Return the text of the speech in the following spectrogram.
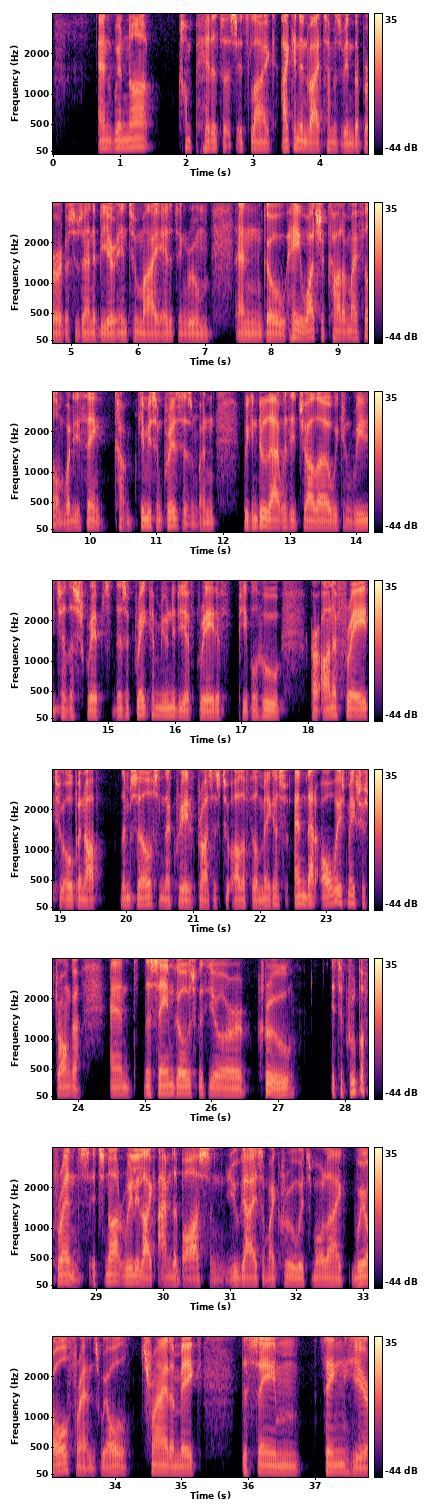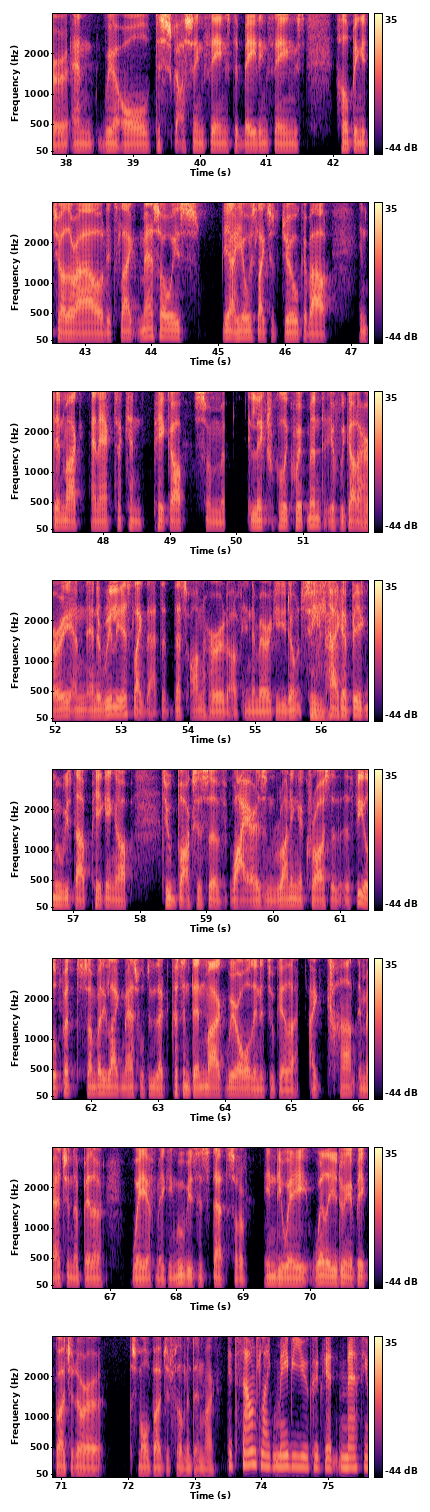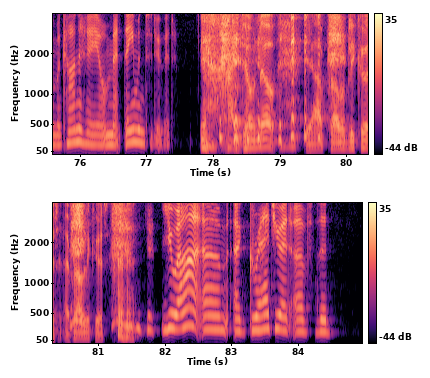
and we're not competitors. It's like I can invite Thomas Vinterberg or Susanne Bier into my editing room and go, hey, watch a cut of my film. What do you think? Come, give me some criticism. And we can do that with each other. We can read each other's scripts. There's a great community of creative people who are unafraid to open up themselves and their creative process to other filmmakers. And that always makes you stronger. And the same goes with your crew. It's a group of friends. It's not really like I'm the boss and you guys are my crew. It's more like we're all friends. We all try to make the same thing here and we're all discussing things, debating things helping each other out. It's like Mads always, yeah, he always likes to joke about in Denmark, an actor can pick up some electrical equipment if we gotta hurry, and and it really is like that. that that's unheard of in America. You don't see like a big movie star picking up two boxes of wires and running across the, field, but somebody like Mads will do that because in Denmark we're all in it together. I can't imagine a better way of making movies. It's that sort of indie way, whether you're doing a big budget or small budget film in Denmark. It sounds like maybe you could get Matthew McConaughey or Matt Damon to do it. Yeah, I don't know. yeah, I probably could. I probably could. you are um, a graduate of the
